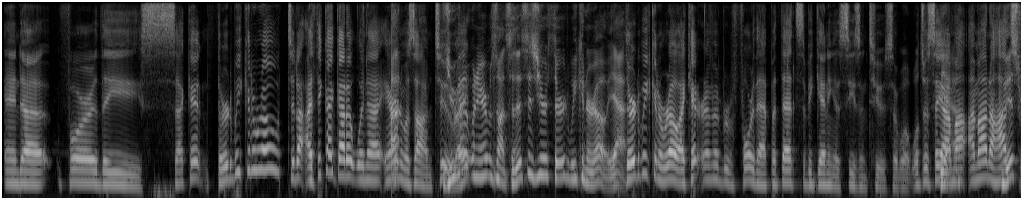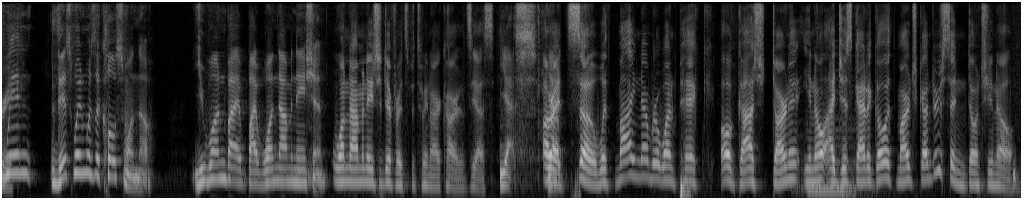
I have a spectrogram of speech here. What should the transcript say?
And uh for the second, third week in a row, did I I think I got it when uh Aaron was on too, You right? got it when Aaron was on. So this is your third week in a row. Yeah. third week in a row. I can't remember before that, but that's the beginning of season two. So we'll we'll just say I'm on, I'm on a hot this streak. win this win was a close one though. You won by by one nomination. One nomination difference between our cards, yes. Yes. All Yeah. right, so with my number one pick, oh gosh darn it, you know, I just gotta go with Marge Gunderson, don't you know?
